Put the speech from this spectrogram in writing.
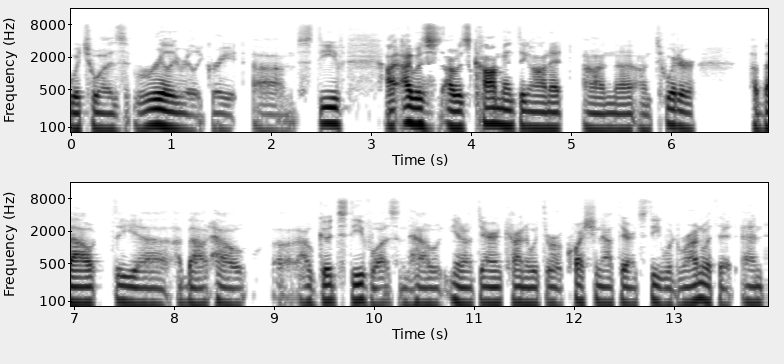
which was really really great. Um, Steve, I, I, was I was commenting on it on uh, on Twitter about the uh, about how uh, how good Steve was and how you know Darren kind of would throw a question out there and Steve would run with it and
